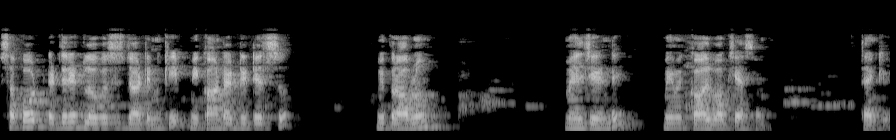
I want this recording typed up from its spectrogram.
support at the rate Logosys dot ఇన్కి మీ కాంటాక్ట్ డీటెయిల్స్ మీ ప్రాబ్లం మెయిల్ చేయండి. మేము మీకు కాల్ బ్యాక్ చేస్తాం. Thank you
